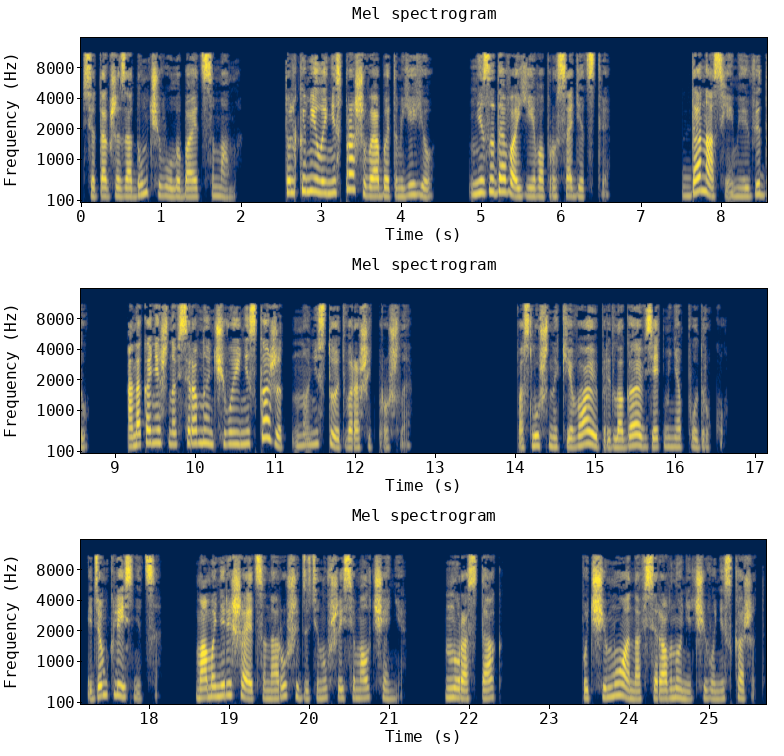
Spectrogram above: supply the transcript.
Все так же задумчиво улыбается мама. Только, милый, не спрашивай об этом ее. Не задавай ей вопрос о детстве. До нас я имею в виду. Она, конечно, все равно ничего и не скажет, но не стоит ворошить прошлое. Послушно киваю и предлагаю взять меня под руку. Идем к лестнице. Мама не решается нарушить затянувшееся молчание. Ну, раз так, почему она все равно ничего не скажет?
